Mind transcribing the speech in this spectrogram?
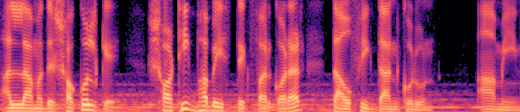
আল্লাহ আমাদের সকলকে সঠিকভাবে ইস্তেকফার করার তাওফিক দান করুন। আমিন।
